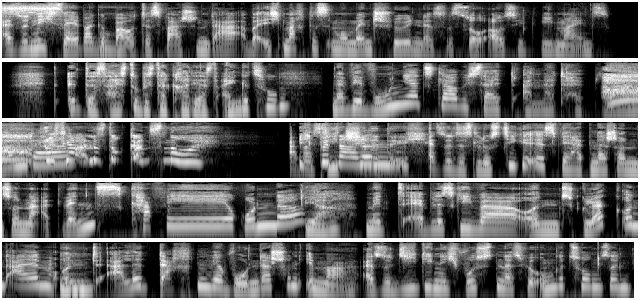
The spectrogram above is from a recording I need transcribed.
Also nicht selber gebaut, das war schon da, aber ich mache das im Moment schön, dass es so aussieht wie meins. Das heißt, du bist da gerade erst eingezogen? Na, wir wohnen jetzt, glaube ich, seit anderthalb Jahren da. alles noch ganz neu. Aber ich beneide schon, dich. Also das Lustige ist, wir hatten da schon so eine Adventskaffee-Runde Ja. mit Äbleskiver und Glöck und allem Mhm. und alle dachten, wir wohnen da schon immer. Also die, die nicht wussten, dass wir umgezogen sind,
